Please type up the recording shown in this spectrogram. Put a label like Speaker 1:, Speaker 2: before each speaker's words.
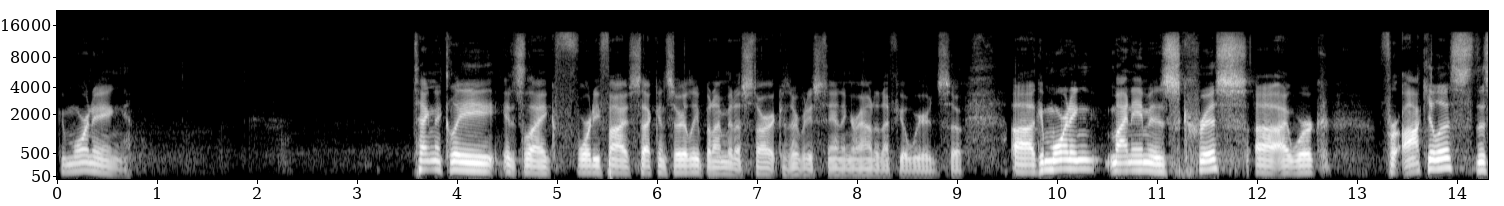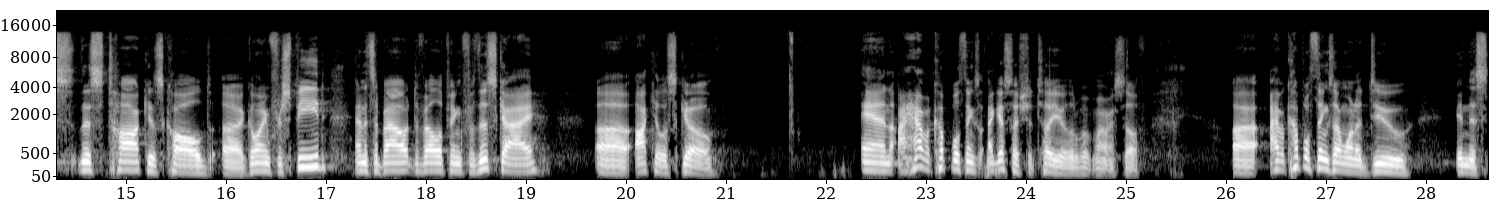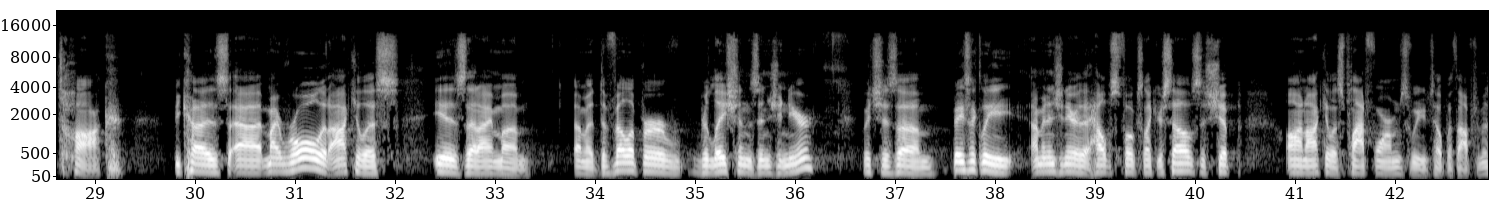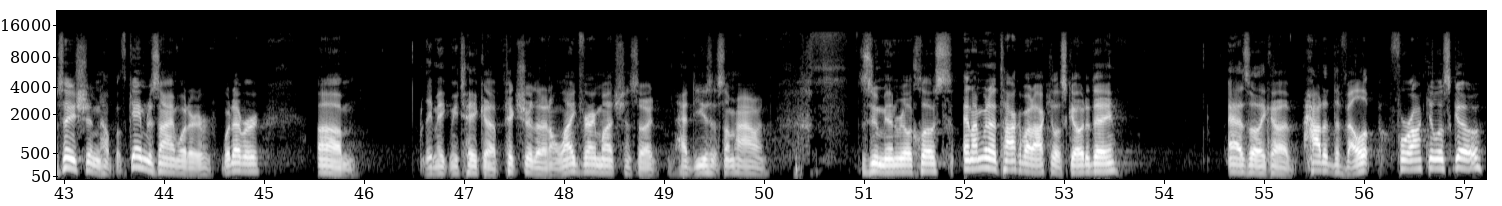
Speaker 1: Good morning. Technically, it's like 45 seconds early, but I'm going to start because everybody's standing around and I feel weird. So, uh, good morning. My name is Chris. Uh, I work for Oculus. This, this talk is called uh, Going for Speed, and it's about developing for this guy, uh, Oculus Go. And I have a couple of things, I guess I should tell you a little bit about myself. Uh, I have a couple of things I want to do in this talk because uh, my role at Oculus is that I'm. Um, I'm a developer relations engineer, which is um, basically I'm an engineer that helps folks like yourselves to ship on Oculus platforms. We help with optimization, help with game design, whatever. whatever. Um, they make me take a picture that I don't like very much, and so I had to use it somehow and zoom in real close. And I'm going to talk about Oculus Go today as like a, how to develop for Oculus Go,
